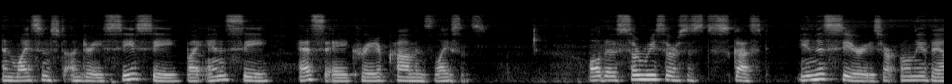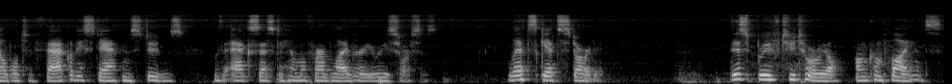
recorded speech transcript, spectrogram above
and licensed under a CC by NC SA Creative Commons license. Although some resources discussed in this series are only available to faculty, staff, and students with access to Himmelfarb Library resources. Let's get started. This brief tutorial on compliance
